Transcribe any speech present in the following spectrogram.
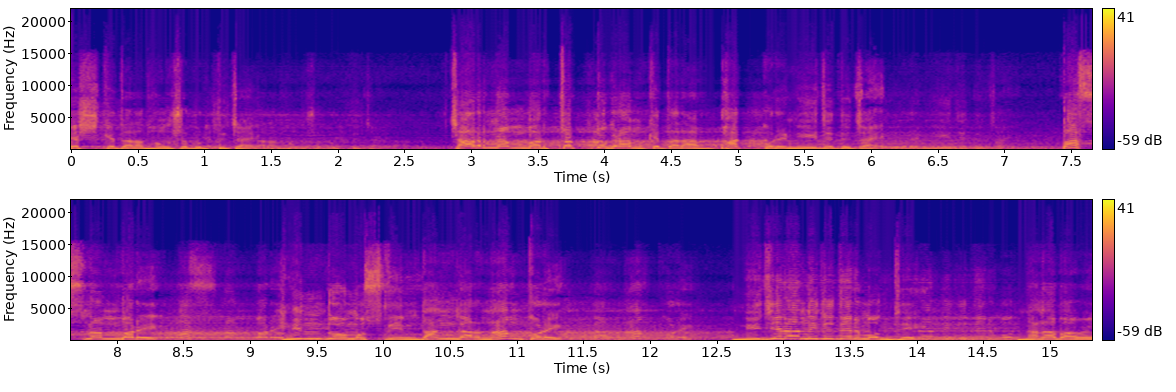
দেশকে তারা ধ্বংস করতে চায়। চার নাম্বার চট্টগ্রামকে তারা ভাগ করে নিয়ে যেতে চায়। পাঁচ নম্বরে হিন্দু, মুসলিম দাঙ্গার নাম করে নিজেরা নিজেদের মধ্যে নানাভাবে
